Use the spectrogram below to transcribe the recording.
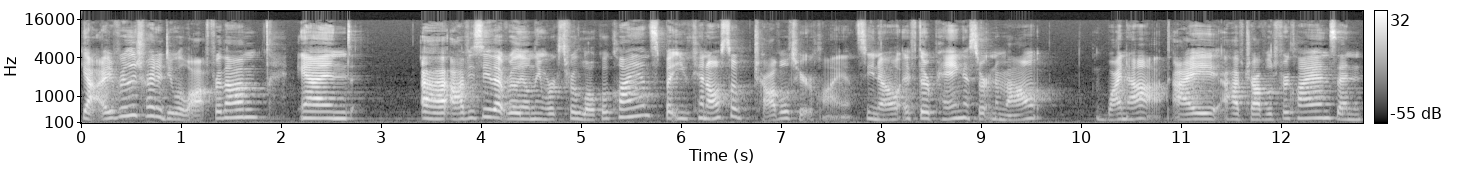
yeah, I really try to do a lot for them. And uh, obviously, that really only works for local clients, but you can also travel to your clients. You know, if they're paying a certain amount, why not? I have traveled for clients and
